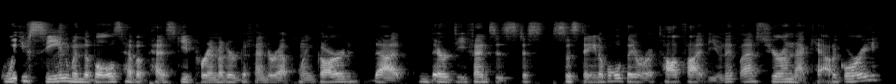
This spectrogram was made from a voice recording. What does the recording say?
We've seen when the Bulls have a pesky perimeter defender at point guard that their defense is just sustainable. They were a top five unit last year in that category.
